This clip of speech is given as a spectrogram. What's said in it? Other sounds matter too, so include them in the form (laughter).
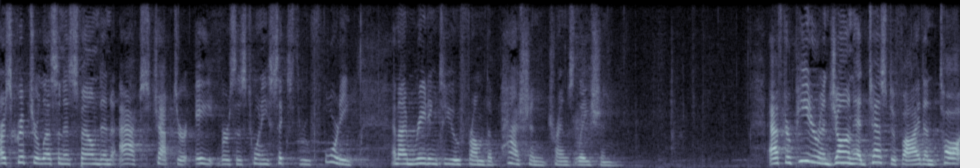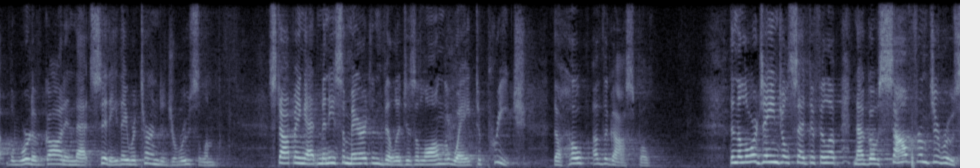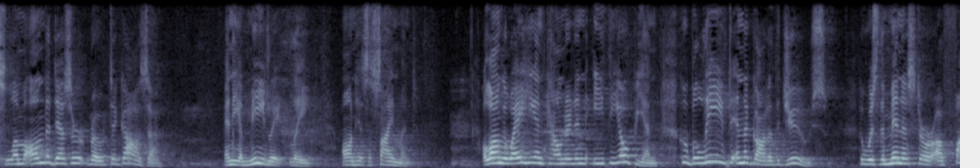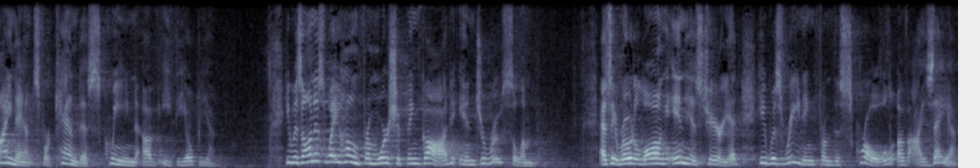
Our scripture lesson is found in Acts chapter 8, verses 26 through 40, and I'm reading to you from the Passion Translation. After Peter and John had testified and taught the word of God in that city, they returned to Jerusalem, stopping at many Samaritan villages along the way to preach the hope of the gospel. Then the Lord's angel said to Philip, Now go south from Jerusalem on the desert road to Gaza. And he immediately on his assignment. Along the way, he encountered an Ethiopian who believed in the God of the Jews, who was the minister of finance for Candace, queen of Ethiopia. He was on his way home from worshiping God in Jerusalem. As he rode along in his chariot, he was reading from the scroll of Isaiah.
